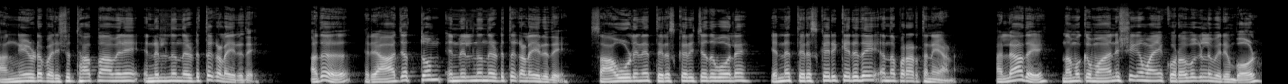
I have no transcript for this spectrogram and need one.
അങ്ങയുടെ പരിശുദ്ധാത്മാവിനെ എന്നിൽ നിന്ന് എടുത്തു കളയരുതേ. അത് രാജത്വം എന്നിൽ നിന്ന് എടുത്തു കളയരുതേ. സാവൂളിനെ തിരസ്കരിച്ചതുപോലെ എന്നെ തിരസ്കരിക്കരുതേ എന്ന പ്രാർത്ഥനയാണ്. അല്ലാതെ നമുക്ക് മാനുഷികമായ കുറവുകൾ വരുമ്പോൾ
